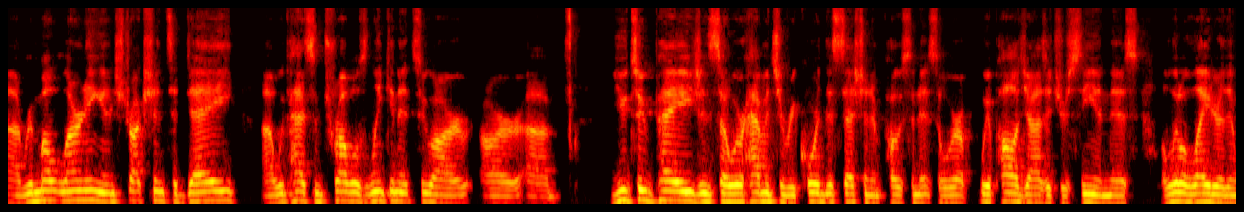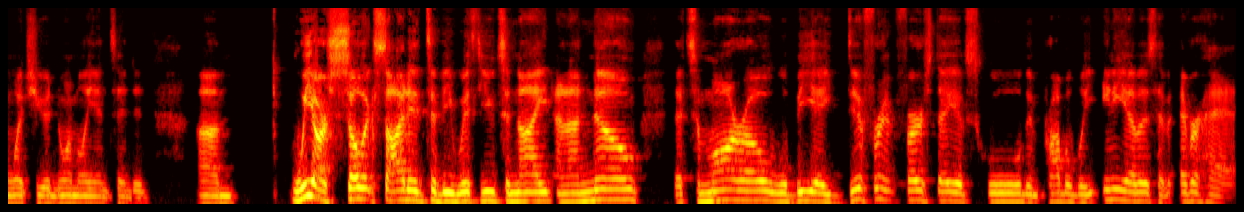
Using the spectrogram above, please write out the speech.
uh, remote learning instruction today. Uh, we've had some troubles linking it to our, our um, YouTube page, and so we're having to record this session and posting it. So we're, we apologize that you're seeing this a little later than what you had normally intended. Um, we are so excited to be with you tonight, and I know that tomorrow will be a different first day of school than probably any of us have ever had.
